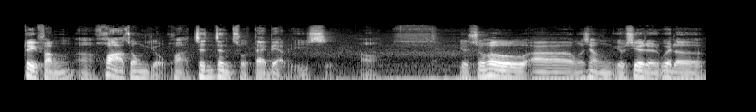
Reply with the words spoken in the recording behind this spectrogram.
对方啊话中有话，真正所代表的意思。哦，有时候啊，我想有些人为了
